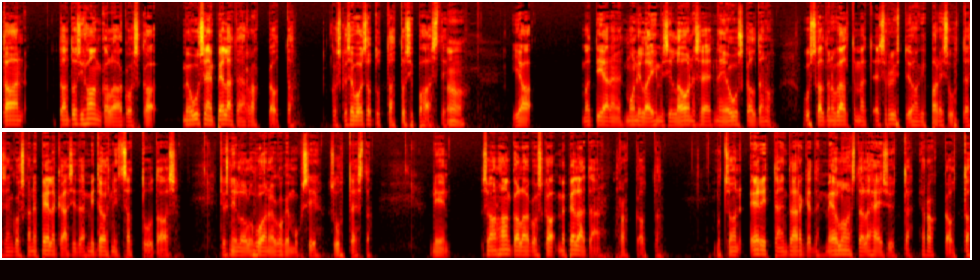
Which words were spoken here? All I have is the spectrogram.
tää on, tää on tosi hankalaa, koska me usein pelätään rakkautta, koska se voi satuttaa tosi pahasti. Oh. Ja mä tiedän, että monilla ihmisillä on se, että ne ei ole uskaltanut, uskaltanut välttämättä edes ryhtyä johonkin parisuhteeseen, koska ne pelkää sitä, että mitä jos niitä sattuu taas. Et jos niillä on ollut huonoja kokemuksia suhteesta, niin se on hankalaa, koska me pelätään rakkautta. Mutta se on erittäin tärkeää, että meillä on sitä läheisyyttä ja rakkautta.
